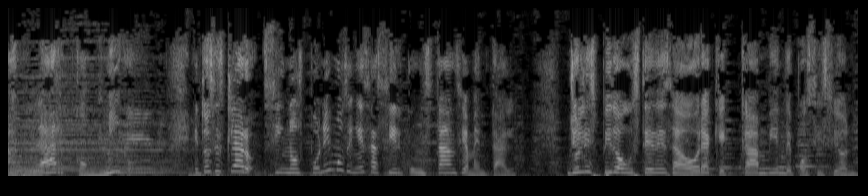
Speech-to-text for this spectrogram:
hablar conmigo? Entonces, claro, si nos ponemos en esa circunstancia mental, yo les pido a ustedes ahora que cambien de posición.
